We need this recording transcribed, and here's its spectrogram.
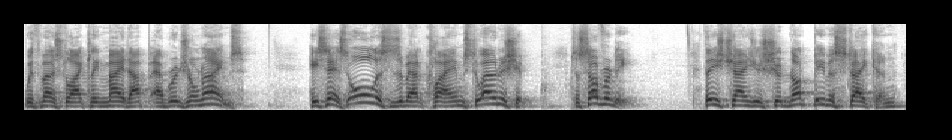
with most likely made up Aboriginal names. He says all this is about claims to ownership, to sovereignty. These changes should not be mistaken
